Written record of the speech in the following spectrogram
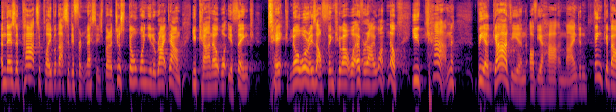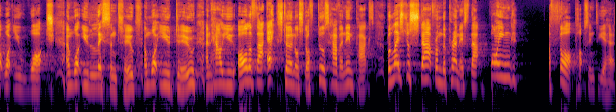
And there's a part to play, but that's a different message. But I just don't want you to write down, you can't help what you think. Tick, no worries, I'll think about whatever I want. No, you can be a guardian of your heart and mind and think about what you watch and what you listen to and what you do and how you, all of that external stuff does have an impact. But let's just start from the premise that boing, a thought pops into your head.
